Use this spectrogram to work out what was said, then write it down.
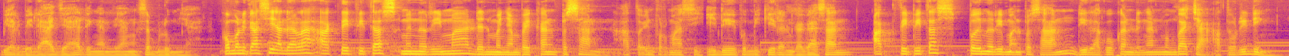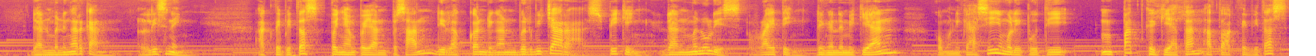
biar beda aja dengan yang sebelumnya. Komunikasi adalah aktivitas menerima dan menyampaikan pesan atau informasi, ide, pemikiran, gagasan. Aktivitas penerimaan pesan dilakukan dengan membaca atau reading dan mendengarkan, listening. Aktivitas penyampaian pesan dilakukan dengan berbicara, speaking, dan menulis, writing. Dengan demikian, komunikasi meliputi empat kegiatan atau aktivitas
